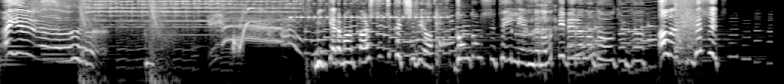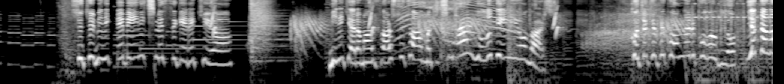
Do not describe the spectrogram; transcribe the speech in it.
hayır. Minik yaramazlar sütü kaçırıyor. Domdom sütü ellerinden alıp biberona doldurdu. Alın size süt. Sütü minik bebeğin içmesi gerekiyor. Minik yaramazlar süt almak için her yolu deniyorlar. Koca köpek onları kovalıyor. Yakala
